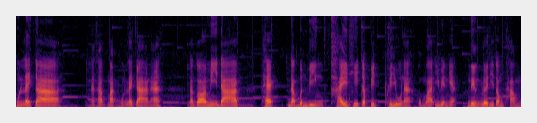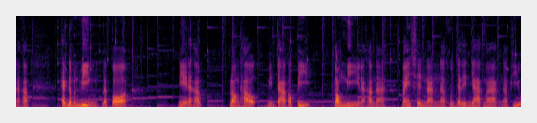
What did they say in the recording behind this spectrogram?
หุ่นไลกา นะครับ หมัดหุ่นไลกานะ แล้วก็มีดาร์กแพ็คดับเบิลวิง ใครที่จะปิดพริ้วนะ ผมว่าอีเวนต์เนี้ยหนึ่งเลยที่ต้องทำนะครับ แพ็คดับเบิลวิง แล้วก็ นี่นะครับรองเท้านินจากอปปี้ต้องมีนะครับนะ ไม่เช่นนั้นนะคุณจะเล่นยากมากนะผิว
